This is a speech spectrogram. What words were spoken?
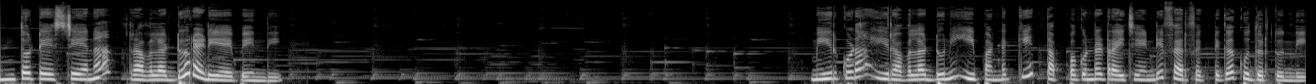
ఎంతో టేస్టీ అయిన రవ్వ లడ్డు రెడీ అయిపోయింది. మీరు కూడా ఈ రవ్వ లడ్డూని ఈ పండక్కి తప్పకుండా ట్రై చేయండి పర్ఫెక్ట్గా కుదురుతుంది.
